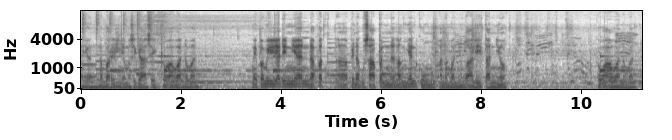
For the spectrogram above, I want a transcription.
Ayun, nabaril niya masigasig. Kawawa naman. May pamilya din yan. Dapat ah, pinag-usapan na lang yan kung ano man yung alitan nyo. Kawawa naman.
